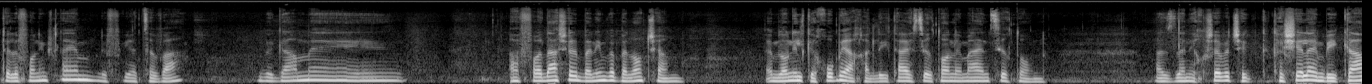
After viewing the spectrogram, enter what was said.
הטלפונים שלהם, לפי הצבא, וגם אה, ההפרדה של בנים ובנות שם. הם לא נלקחו ביחד, לאיתה יש סרטון, למה אין סרטון. אז אני חושבת שקשה להם בעיקר,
